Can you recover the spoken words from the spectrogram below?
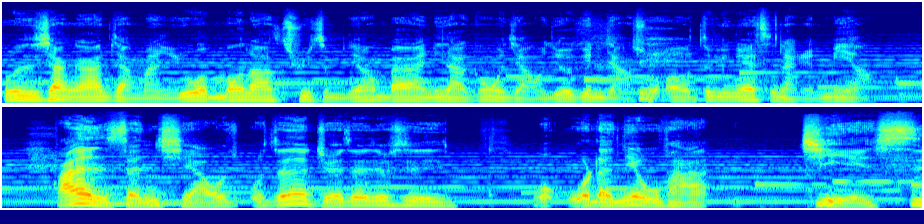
或者像刚刚讲嘛，你如果梦到去什么地方拜拜，你哪跟我讲，我就会跟你讲说哦，这个应该是哪个庙，反正很神奇啊。我我真的觉得就是我我人也无法解释，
